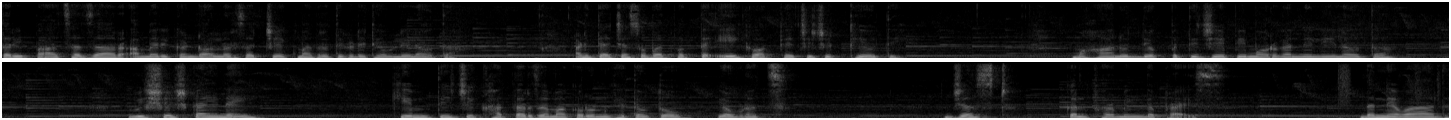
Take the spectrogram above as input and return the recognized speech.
तरी पाच हजार अमेरिकन डॉलरचा चेक मात्र तिकडे ठेवलेला होता. आणि त्याच्यासोबत फक्त एक वाक्याची चिठ्ठी होती. महान उद्योगपती जे पी मॉर्गनने लिहिलं होतं विशेष काही नाही किमतीची खातरजमा करून घेतो तो एवढंच. जस्ट कन्फर्मिंग द प्राईस धन्यवाद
